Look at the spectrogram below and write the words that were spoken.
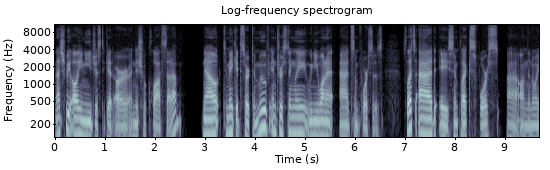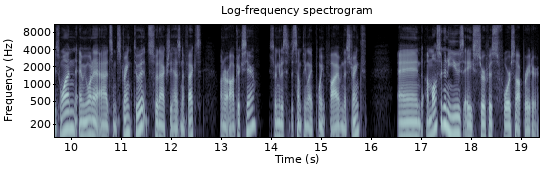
That should be all you need just to get our initial cloth set up. Now, to make it start to move, interestingly, we want to add some forces. So let's add a simplex force uh, on the noise one, and we want to add some strength to it so it actually has an effect on our objects here. So I'm going to set to something like 0.5 in the strength. And I'm also going to use a surface force operator.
